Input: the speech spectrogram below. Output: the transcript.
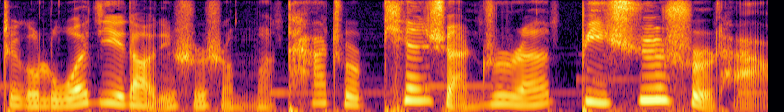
这个逻辑到底是什么，他就是天选之人，必须是他。”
